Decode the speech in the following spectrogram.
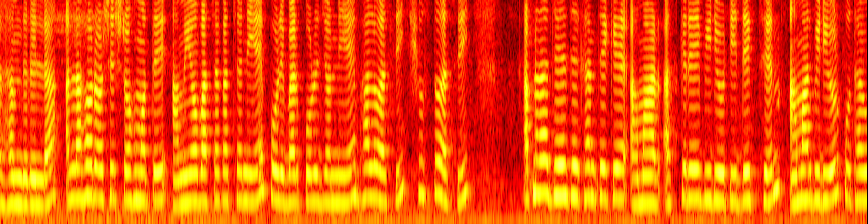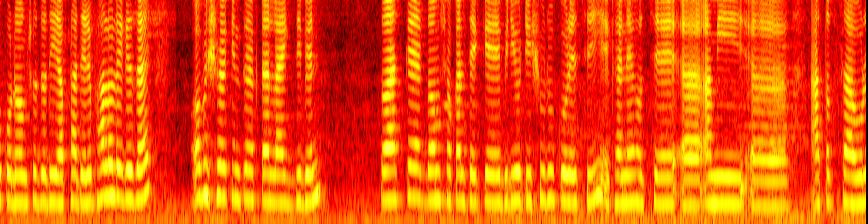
আলহামদুলিল্লাহ, আল্লাহর অশেষ রহমতে আমিও বাচ্চা কাচ্চা নিয়ে পরিবার পরিজন নিয়ে ভালো আছি, সুস্থ আছি। আপনারা যে যেখান থেকে আমার আজকের এই ভিডিওটি দেখছেন, আমার ভিডিওর কোথাও কোনো অংশ যদি আপনাদের ভালো লেগে যায়, অবশ্যই কিন্তু একটা লাইক দিবেন। তো আজকে একদম সকাল থেকে ভিডিওটি শুরু করেছি। এখানে হচ্ছে আমি আতপ চাউল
